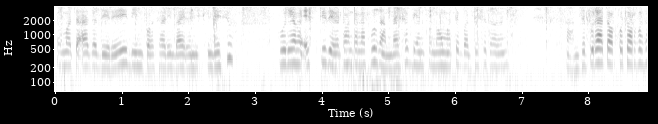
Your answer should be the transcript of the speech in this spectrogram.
र म चाहिँ आज धेरै दिन पछाडि बाहिर निस्किँदैछु। कोरियामा यति धेरै टन्टलापुर घाम रहेछ बिहानको नौ मात्रै बज्दैछ तर नि घाम चाहिँ पुरा चर्को चर्को छ?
